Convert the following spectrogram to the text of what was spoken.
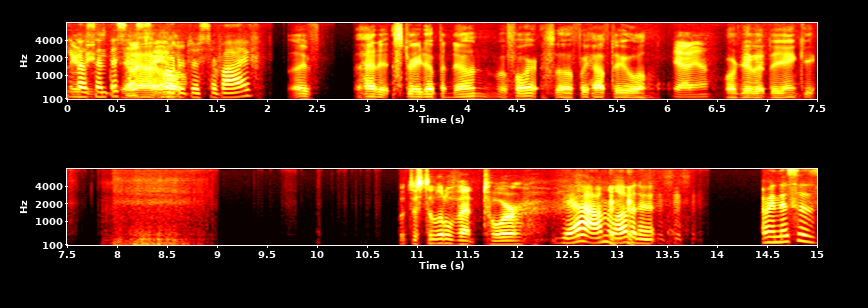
chemosynthesis yeah. in order to survive. I've had it straight up and down before, so if we have to, we'll, Yeah, yeah. we'll give it the Yankee. But just a little vent tour. Yeah, I'm loving it. I mean, this is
